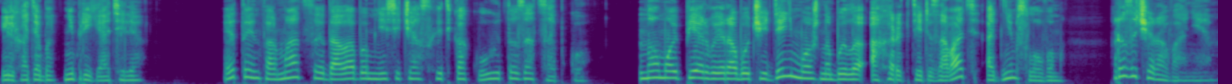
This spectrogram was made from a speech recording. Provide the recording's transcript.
или хотя бы неприятели? Эта информация дала бы мне сейчас хоть какую-то зацепку. Но мой первый рабочий день можно было охарактеризовать одним словом – разочарование.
